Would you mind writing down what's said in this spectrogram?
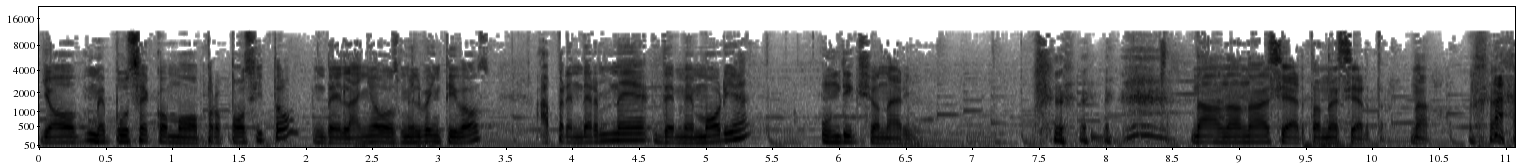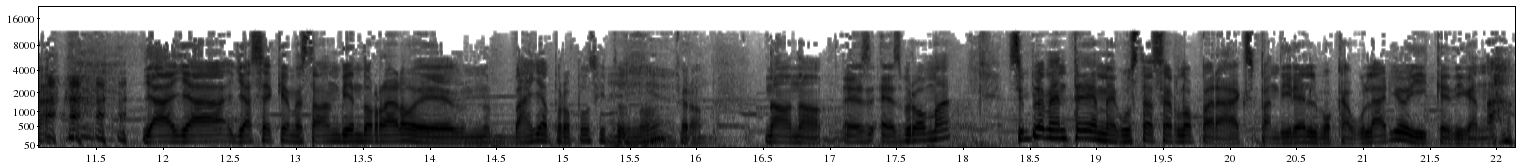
yo me puse como propósito del año 2022 aprenderme de memoria un diccionario. no, no, no es cierto, no es cierto, no. ya, ya, ya sé que me estaban viendo raro de vaya propósitos, ¿no? Pero no, no, es, es broma. Simplemente me gusta hacerlo para expandir el vocabulario y que digan, ah,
